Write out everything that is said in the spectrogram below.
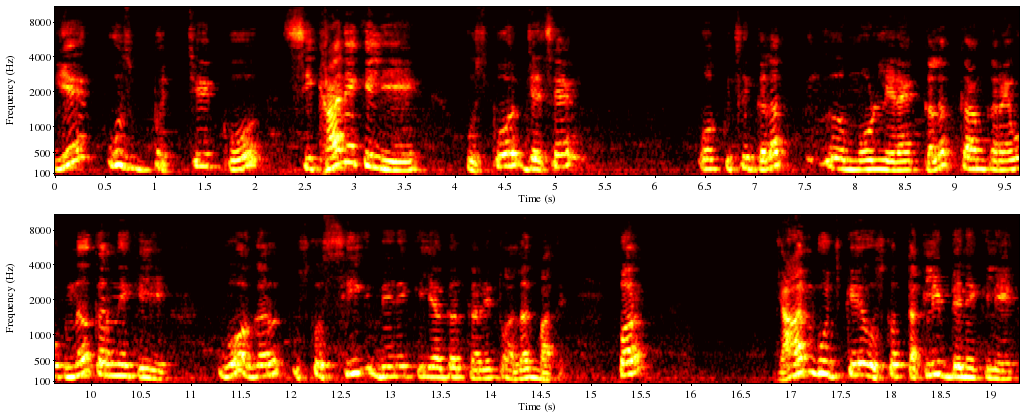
ये उस बच्चे को सिखाने के लिए उसको जैसे वो कुछ गलत मोड़ ले रहा है, गलत काम कर रहा है, वो न करने के लिए वो अगर उसको सीख देने के लिए अगर करे तो अलग बात है। पर जानबूझ के उसको तकलीफ़ देने के लिए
